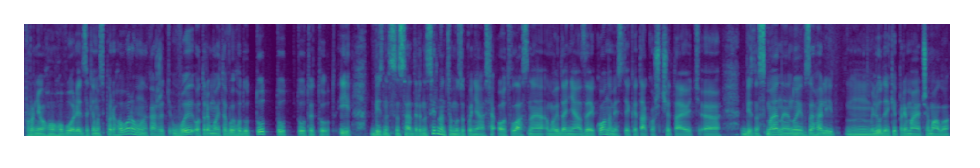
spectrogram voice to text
про нього говорять з якимось переговором, вони кажуть, ви отримуєте вигоду тут, тут, тут і тут. І бізнес інсайдер не сильно цьому зупинявся. От власне видання The Economist, яке також читають е, бізнесмени, ну і взагалі люди, які приймають чимало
